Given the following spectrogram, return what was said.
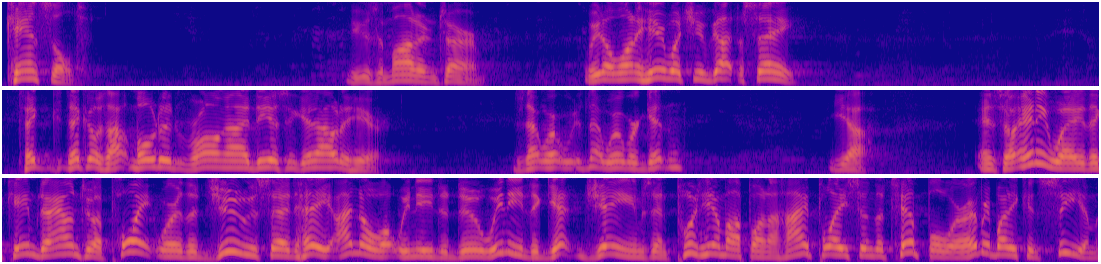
canceled. Use a modern term. We don't want to hear what you've got to say. Take, take those outmoded, wrong ideas and get out of here. Is that where, isn't that where we're getting? Yeah. And so, anyway, they came down to a point where the Jews said, Hey, I know what we need to do. We need to get James and put him up on a high place in the temple where everybody can see him.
